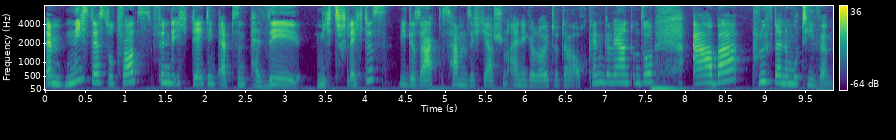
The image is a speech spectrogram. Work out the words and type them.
Ähm, nichtsdestotrotz finde ich, Dating-Apps sind per se nichts Schlechtes. Wie gesagt, es haben sich ja schon einige Leute da auch kennengelernt und so. Aber prüf deine Motive.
